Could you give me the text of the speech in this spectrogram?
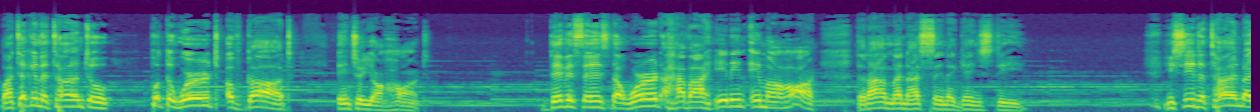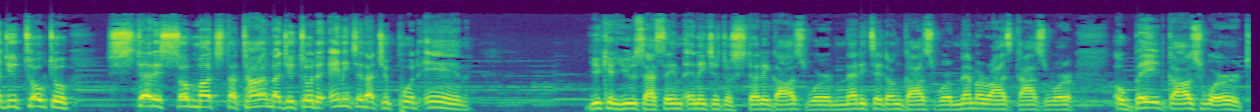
by taking the time to put the word of God into your heart. David says, The word have I hidden in my heart that I may not sin against thee. You see, the time that you took to study so much, the time that you took, the energy that you put in, you can use that same energy to study God's word, meditate on God's word, memorize God's word, obey God's word.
